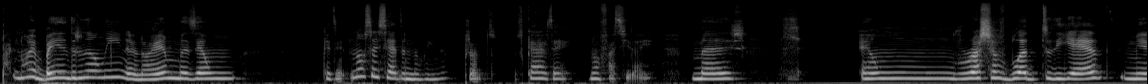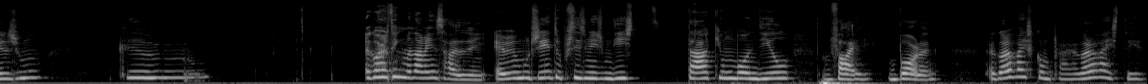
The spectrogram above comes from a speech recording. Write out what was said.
Pá, não é bem adrenalina, não é? Mas é um. Quer dizer, não sei se é adrenalina, pronto, se calhar é, não faço ideia. Mas é um rush of blood to the head mesmo que. Agora tenho que mandar mensagem. É mesmo urgente, eu preciso mesmo disto. Está aqui um bom deal, vai, bora. Agora vais comprar, agora vais ter.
